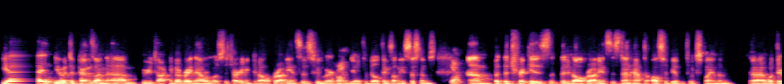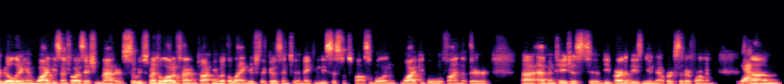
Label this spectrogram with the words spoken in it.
Yeah, you know, it depends on um, who you're talking about. Right now, we're mostly targeting developer audiences who are okay. going to be able to build things on these systems. Yeah. Um, but the trick is that the developer audiences then have to also be able to explain them uh, what they're building and why decentralization matters. So we've spent a lot of time talking about the language that goes into making these systems possible and why people will find that they're uh, advantageous to be part of these new networks that are forming. Yeah. Um,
